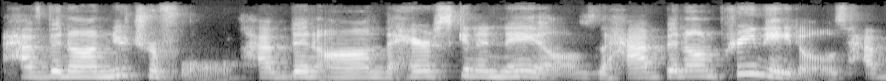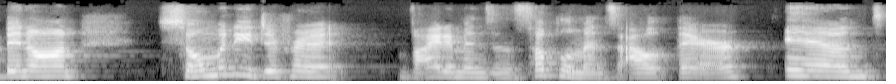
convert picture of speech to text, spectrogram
have been on nutrafol have been on the hair skin and nails have been on prenatals have been on so many different vitamins and supplements out there and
